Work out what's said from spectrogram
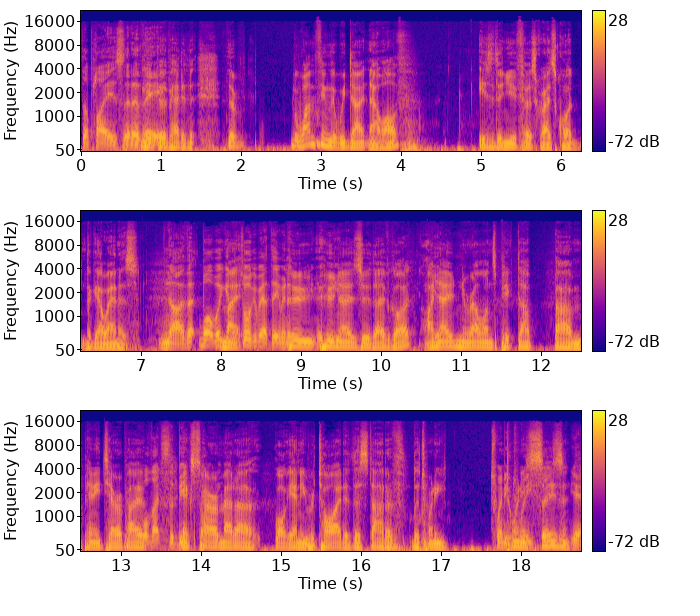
the players that are Yeah, there. they've had the the one thing that we don't know of is the new first grade squad, the Goannas. no, that, well, we're going to talk about them in a, who in a who knows who they've got? I know Narellan's picked up um, Peni Terepo. Well, that's the big ex Parramatta. Well, and he retired at the start of the 2020 2020 season. Yeah.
